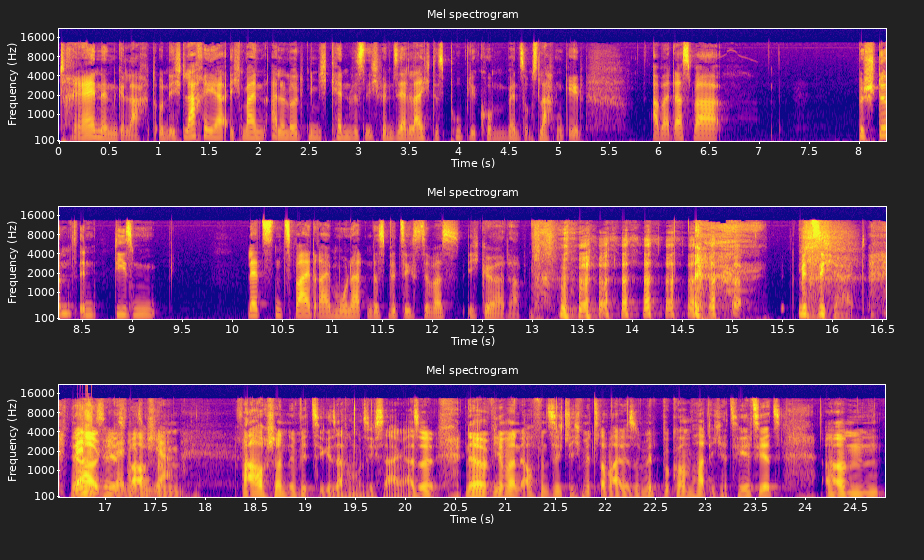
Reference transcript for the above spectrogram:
Tränen gelacht. Und ich lache ja, ich meine, alle Leute, die mich kennen, wissen, ich bin ein sehr leichtes Publikum, wenn es ums Lachen geht. Aber das war bestimmt in diesem letzten zwei, drei Monaten das Witzigste, was ich gehört habe. Mit Sicherheit. Ja, okay, es war auch schon, war auch schon eine witzige Sache, muss ich sagen. Also, ne, wie man offensichtlich mittlerweile so mitbekommen hat, ich erzähle es jetzt, ähm,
